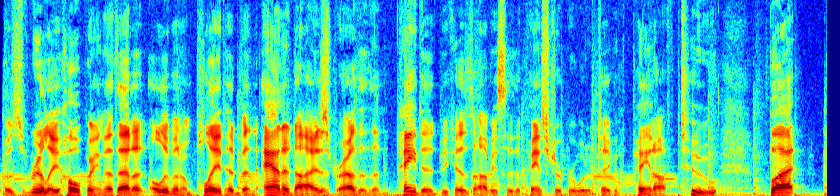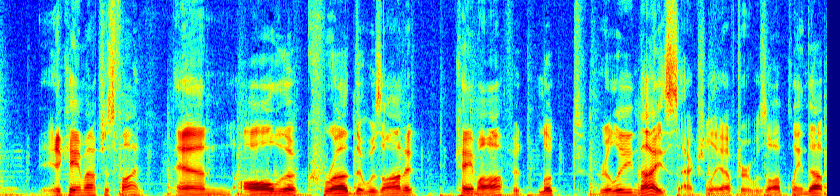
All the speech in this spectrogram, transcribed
I was really hoping that that aluminum plate had been anodized rather than painted because obviously the paint stripper would have taken the paint off too but it came out just fine. And all the crud that was on it came off. It looked really nice actually after it was all cleaned up.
